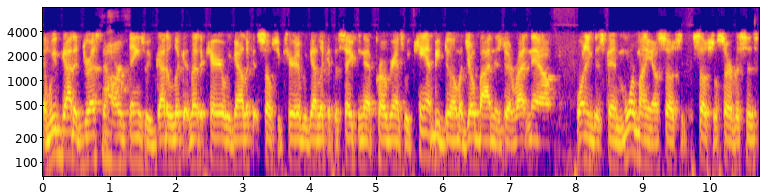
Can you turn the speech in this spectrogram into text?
And we've got to address the hard things. We've got to look at Medicare. We've got to look at Social Security. We've got to look at the safety net programs. We can't be doing what Joe Biden is doing right now, wanting to spend more money on social, social services,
